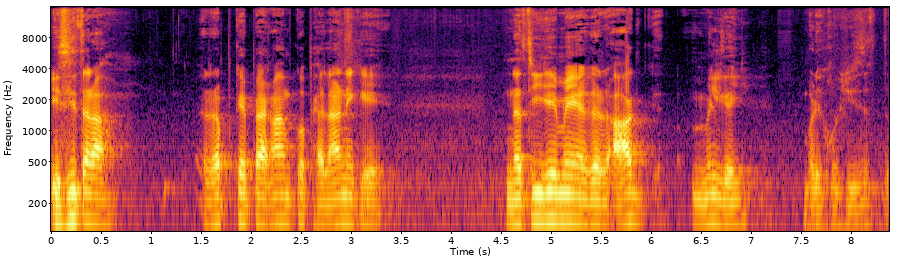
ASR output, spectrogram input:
اسی طرح رب کے پیغام کو پھیلانے کے نتیجے میں اگر آگ مل گئی، بڑی خوشی سے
